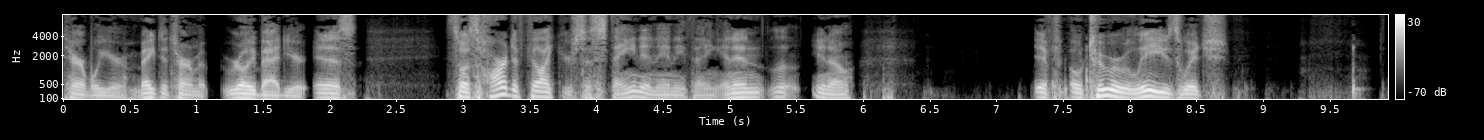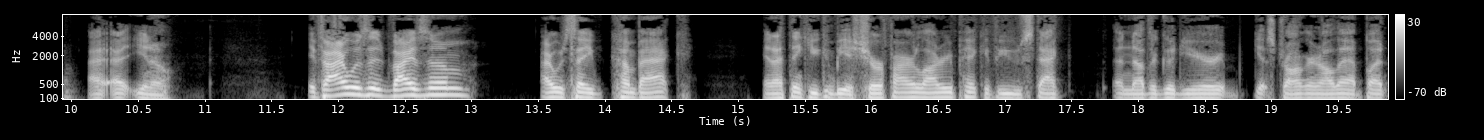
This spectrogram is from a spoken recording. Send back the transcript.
terrible year. Make the tournament, really bad year. And it's so it's hard to feel like you're sustaining anything. And then you know, if Oturu leaves, which I, I you know, if I was advising him, I would say come back. And I think you can be a surefire lottery pick if you stack another good year, get stronger and all that. But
